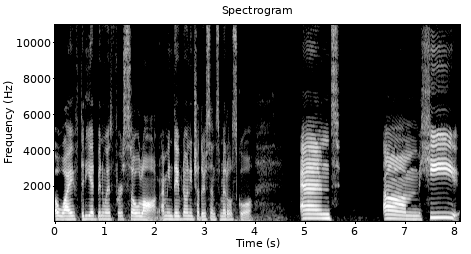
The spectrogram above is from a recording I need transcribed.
a wife that he had been with for so long. I mean, they've known each other since middle school. And um he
